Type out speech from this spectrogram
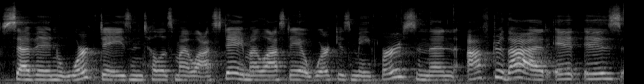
seven work days until it's my last day. My last day at work is may 1st and then after that it is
